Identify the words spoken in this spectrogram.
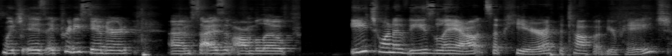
which is a pretty standard um, size of envelope. Each one of these layouts up here at the top of your page,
